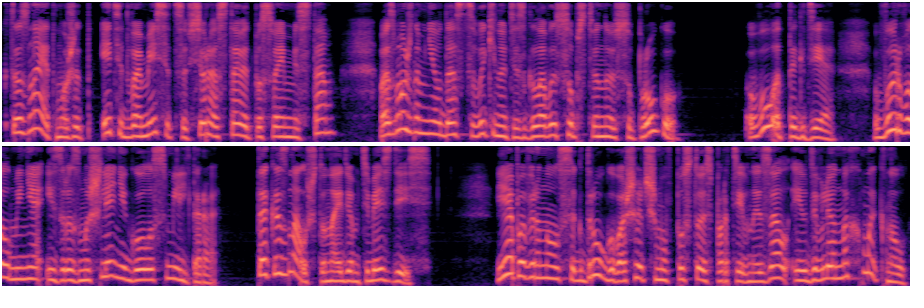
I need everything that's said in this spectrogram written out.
Кто знает, может, эти два месяца все расставят по своим местам? Возможно, мне удастся выкинуть из головы собственную супругу? «Вот ты где!» — вырвал меня из размышлений голос Мильтера. «Так и знал, что найдем тебя здесь». Я повернулся к другу, вошедшему в пустой спортивный зал, и удивленно хмыкнул,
